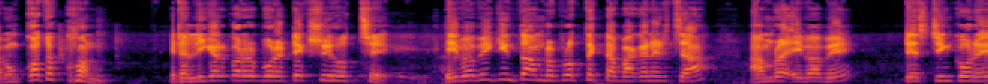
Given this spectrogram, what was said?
এবং কতক্ষণ এটা লিগার করার পরে টেকসই হচ্ছে। এইভাবেই কিন্তু আমরা প্রত্যেকটা বাগানের চা আমরা এভাবে টেস্টিং করে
